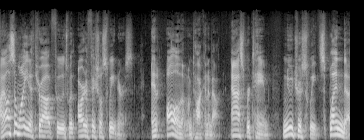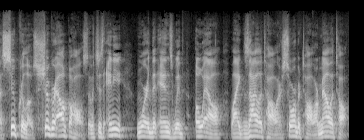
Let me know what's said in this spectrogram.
I also want you to throw out foods with artificial sweeteners, and all of them I'm talking about aspartame, NutraSweet, Splenda, sucralose, sugar alcohols, which is any word that ends with OL, like xylitol or sorbitol or maltitol.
